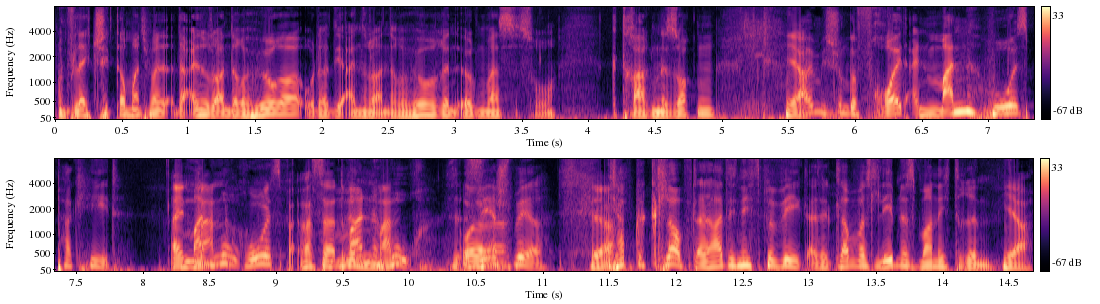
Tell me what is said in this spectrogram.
Und vielleicht schickt auch manchmal der eine oder andere Hörer oder die eine oder andere Hörerin irgendwas, so getragene Socken. Ja. habe ich mich schon gefreut, ein mannhohes Paket. Ein Mann Mann, hoch. hohes, was ist da drin? Mann, hoch. Oder- Sehr schwer. Ja. Ich habe geklopft, da hat sich nichts bewegt. Also ich glaube, was Lebendes war nicht drin. ja.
